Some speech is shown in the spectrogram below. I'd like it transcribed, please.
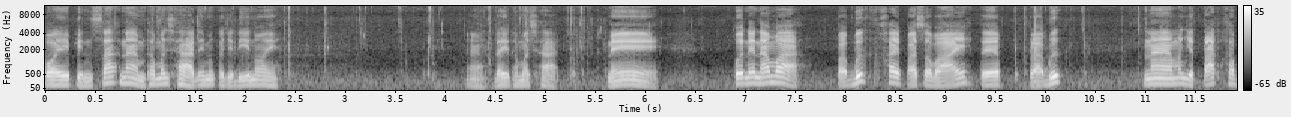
ปล่อยเป็นสะน้ำธรรมชาตินี่มันก็จะดีหน่อยอ่าได้ธรรมชาตินี่เปิดแนะนำว่าปลาบึกไข่ปลาสวาย แต่ปลาบึกหน้ามันจะตัดครับ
